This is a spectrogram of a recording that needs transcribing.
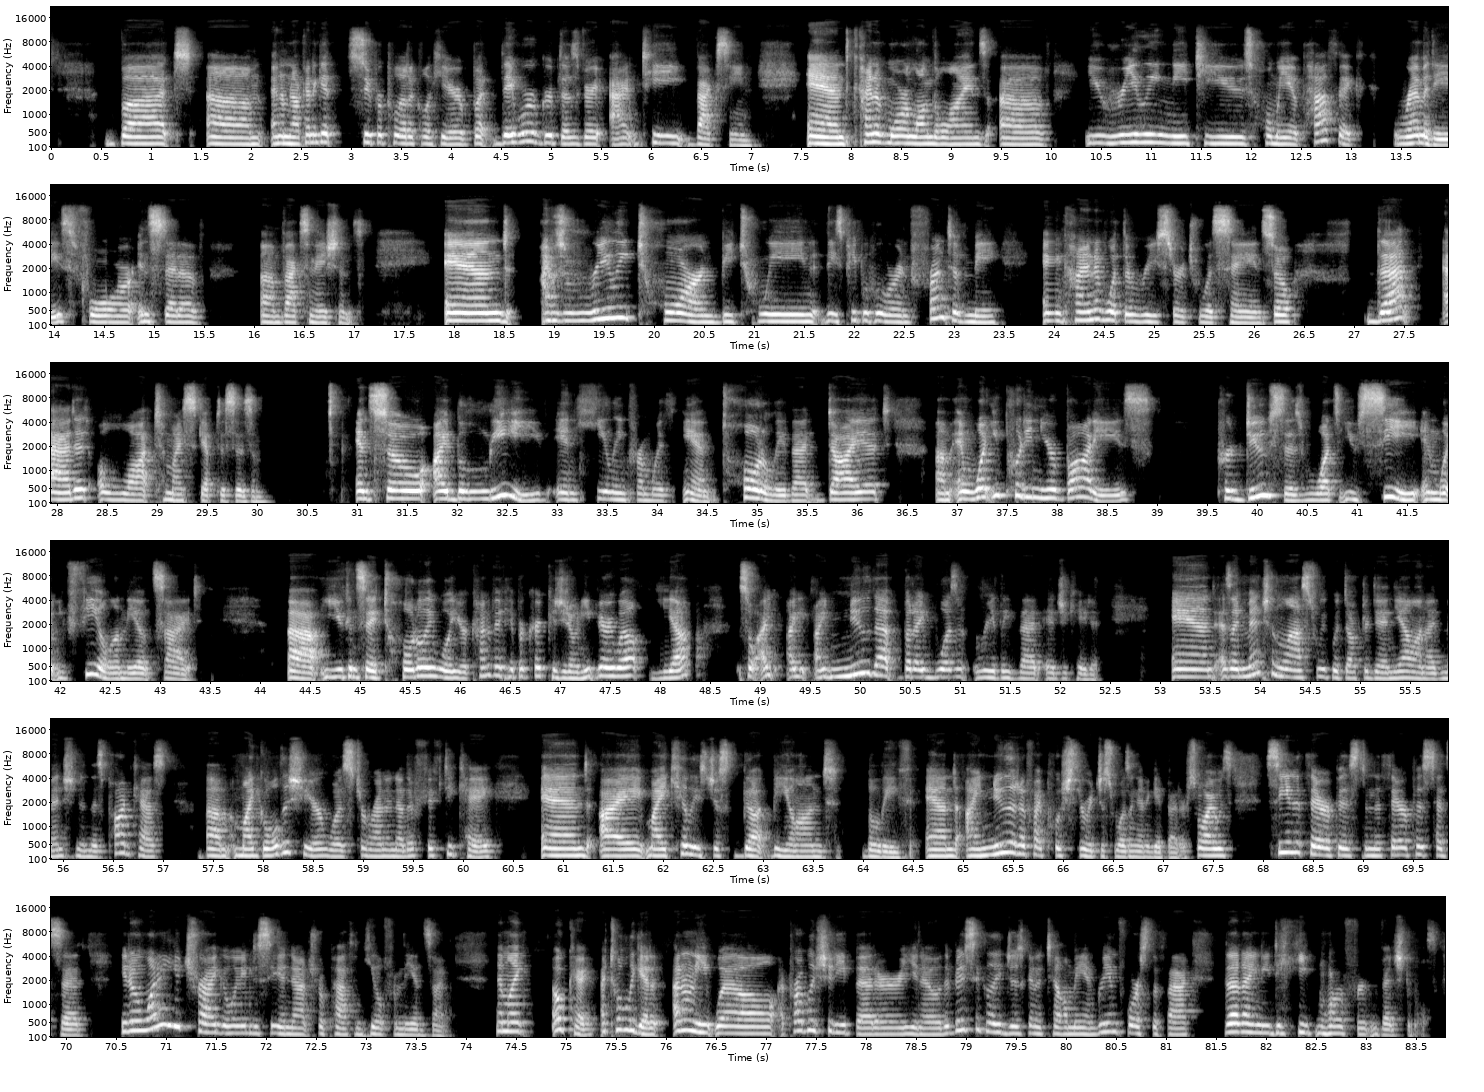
but um, and I'm not going to get super political here, but they were a group that was very anti-vaccine and kind of more along the lines of you really need to use homeopathic remedies for instead of um, vaccinations. And I was really torn between these people who were in front of me and kind of what the research was saying. So that added a lot to my skepticism. And so I believe in healing from within, totally, that diet um, and what you put in your bodies produces what you see and what you feel on the outside. Uh, you can say totally, well, you're kind of a hypocrite because you don't eat very well. Yeah. So I, I, I knew that, but I wasn't really that educated. And as I mentioned last week with Dr. Danielle, and I've mentioned in this podcast, um, my goal this year was to run another 50K and i my achilles just got beyond belief and i knew that if i pushed through it just wasn't going to get better so i was seeing a therapist and the therapist had said you know why don't you try going to see a naturopath and heal from the inside i'm like okay i totally get it i don't eat well i probably should eat better you know they're basically just going to tell me and reinforce the fact that i need to eat more fruit and vegetables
